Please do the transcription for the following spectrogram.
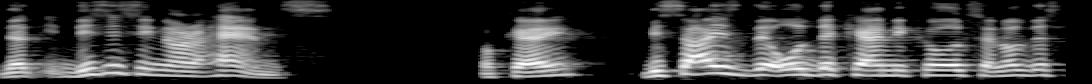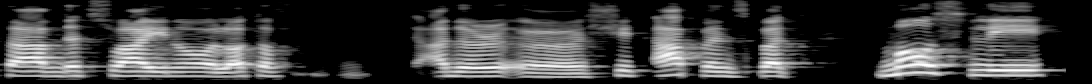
that this is in our hands. Okay. Besides the all the chemicals and all the stuff, that's why you know a lot of other uh, shit happens, but mostly,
